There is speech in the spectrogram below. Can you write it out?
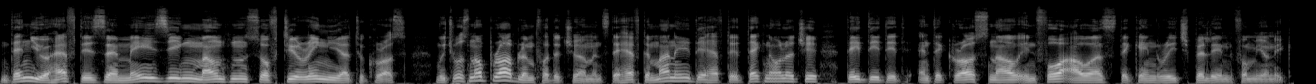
then you have these amazing mountains of Thuringia to cross, which was no problem for the Germans. They have the money, they have the technology, they did it, and they cross now in four hours. They can reach Berlin from Munich,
